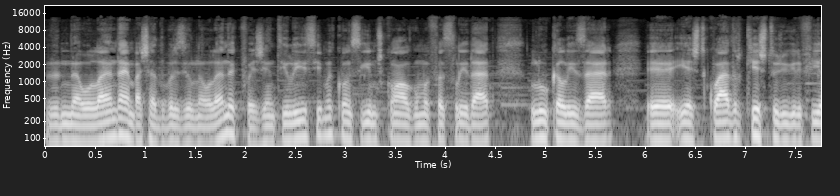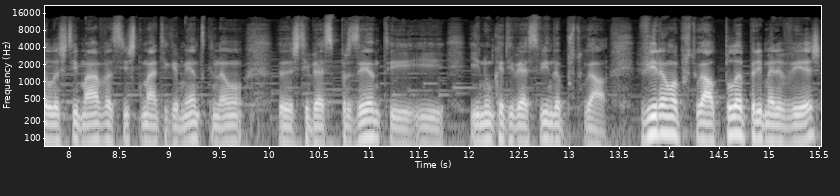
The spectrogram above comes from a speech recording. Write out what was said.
na Holanda, a embaixada do Brasil na Holanda, que foi gentilíssima, conseguimos com alguma facilidade localizar eh, este quadro que a historiografia lastimava sistematicamente que não estivesse presente e, e, e nunca tivesse vindo a Portugal. Viram a Portugal pela primeira vez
